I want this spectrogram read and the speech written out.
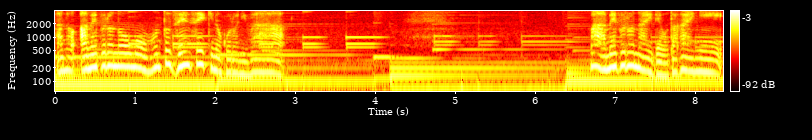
あのアメブロのもうほんと全盛期の頃にはまあアメブロ内でお互いに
